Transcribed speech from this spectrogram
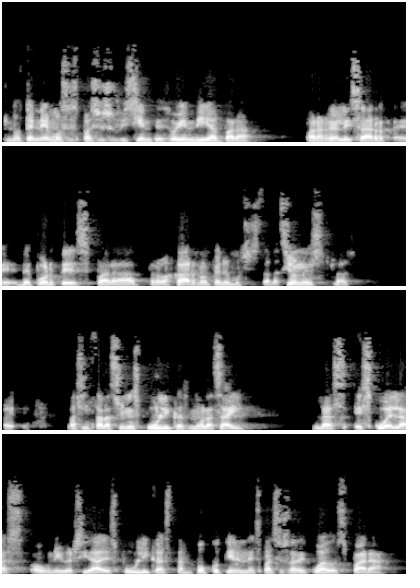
no tenemos espacios suficientes hoy en día para, para realizar eh, deportes, para trabajar, no tenemos instalaciones, las, eh, las instalaciones públicas no las hay, las escuelas o universidades públicas tampoco tienen espacios adecuados para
